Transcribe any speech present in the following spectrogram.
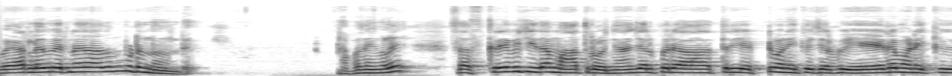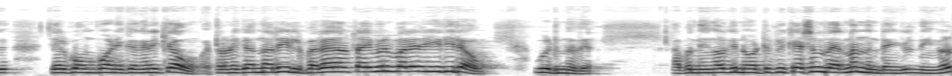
വേറെ വരുന്നത് അതും വിടുന്നുണ്ട്. അപ്പോൾ നിങ്ങൾ സബ്സ്ക്രൈബ് ചെയ്താൽ മാത്രമേ ഞാൻ ചിലപ്പോൾ രാത്രി എട്ട് മണിക്ക് ചിലപ്പോൾ ഏഴ് മണിക്ക് ചിലപ്പോൾ ഒമ്പത് മണിക്ക് അങ്ങനെയൊക്കെ ആവും. എത്ര മണിക്കാണെന്ന് അറിയില്ല. പല ടൈമിലും പല രീതിയിലാവും വിടുന്നത്. അപ്പോൾ നിങ്ങൾക്ക് നോട്ടിഫിക്കേഷൻ വരണമെന്നുണ്ടെങ്കിൽ നിങ്ങൾ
